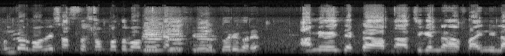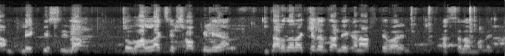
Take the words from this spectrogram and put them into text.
সুন্দর ভাবে স্বাস্থ্যসম্মত ভাবে এখানে স্ট্রিট তৈরি করেন। আমি ওই যে একটা চিকেন ফ্রাই নিলাম লেগ পিস নিলাম। তো ভালো লাগছে সব মিলিয়ে। যারা যারা খেতে চান এখানে আসতে পারেন। আসসালামু আলাইকুম।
